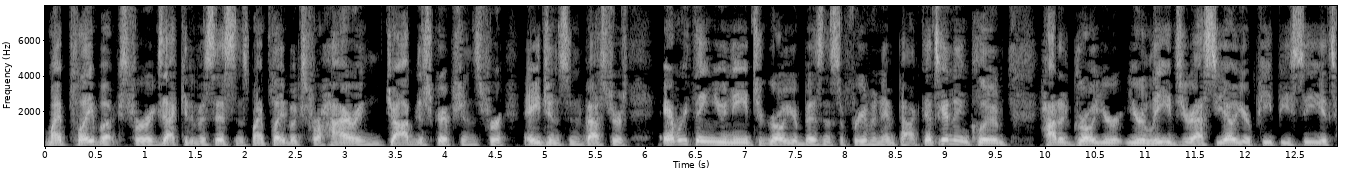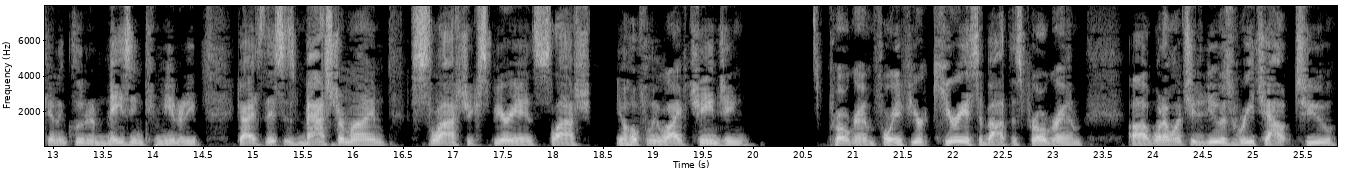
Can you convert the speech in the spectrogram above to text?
my playbooks for executive assistants, my playbooks for hiring, job descriptions for agents, investors, everything you need to grow your business of freedom and impact. It's going to include how to grow your, your leads, your SEO, your PPC. It's going to include an amazing community. Guys, this is mastermind slash experience slash you know, hopefully life changing program for you. If you're curious about this program, uh, what I want you to do is reach out to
